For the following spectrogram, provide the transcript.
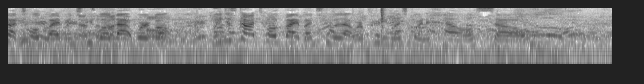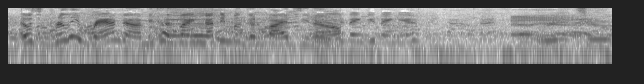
We just got told by a bunch of people that we're going. We just got told by a bunch of people that we're pretty much going to hell. So it was really random because like nothing but good vibes, you know. Thank you, thank you. Three, two,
